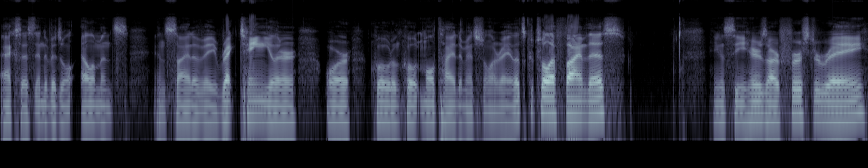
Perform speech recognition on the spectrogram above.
access individual elements inside of a rectangular or quote unquote multi-dimensional array. Let's control F5 this. You can see here's our first array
